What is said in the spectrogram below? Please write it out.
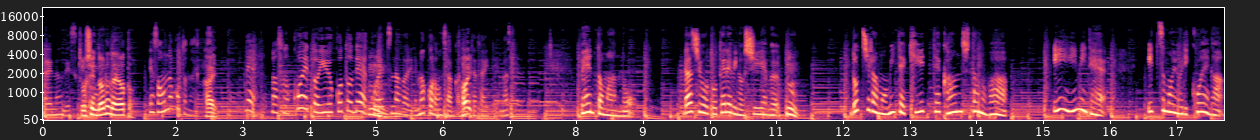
あれなんですけど。調子に乗るなよと。いやそんなことないです、はい。で、まあ、その声ということでうん。声つながりでマコロンさんからいただいています、ベントマンのラジオとテレビの CM うん。どちらも見て聞いて感じたのはいい意味でいつもより声が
